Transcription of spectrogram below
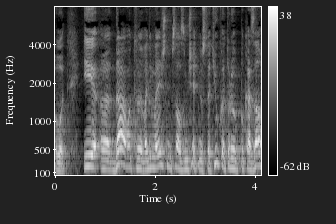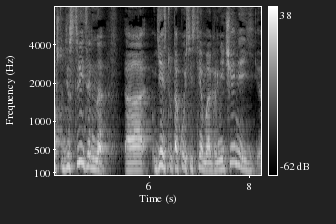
Вот. И э, да, вот Вадим Валерьевич написал замечательную статью, которая показала, что действительно э, есть у такой системы ограничений,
